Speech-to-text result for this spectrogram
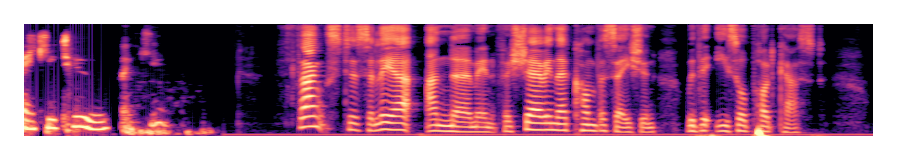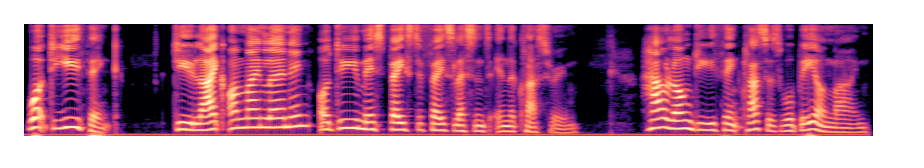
Thank you too. Thank you. Thanks to Saleha and Nermin for sharing their conversation with the ESOL podcast. What do you think? Do you like online learning or do you miss face to face lessons in the classroom? How long do you think classes will be online?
